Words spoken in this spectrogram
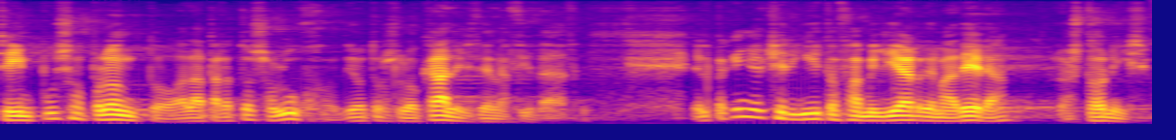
se impuso pronto al aparatoso lujo de otros locales de la ciudad. El pequeño chiringuito familiar de madera, los Tonis,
